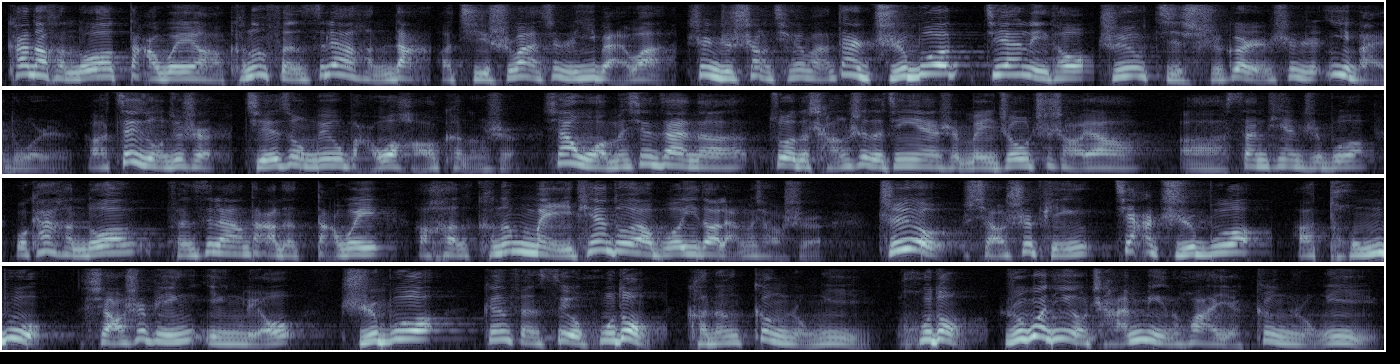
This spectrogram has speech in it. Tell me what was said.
看到很多大 V 啊，可能粉丝量很大啊，几十万甚至一百万，甚至上千万，但是直播间里头只有几十个人，甚至一百多人啊，这种就是节奏没有把握好，可能是。像我们现在呢做的尝试的经验是每周至少要啊三天直播。我看很多粉丝量大的大 V 啊，很可能每天都要播一到两个小时。只有小视频加直播啊同步，小视频引流，直播。跟粉丝有互动，可能更容易互动。如果你有产品的话，也更容易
